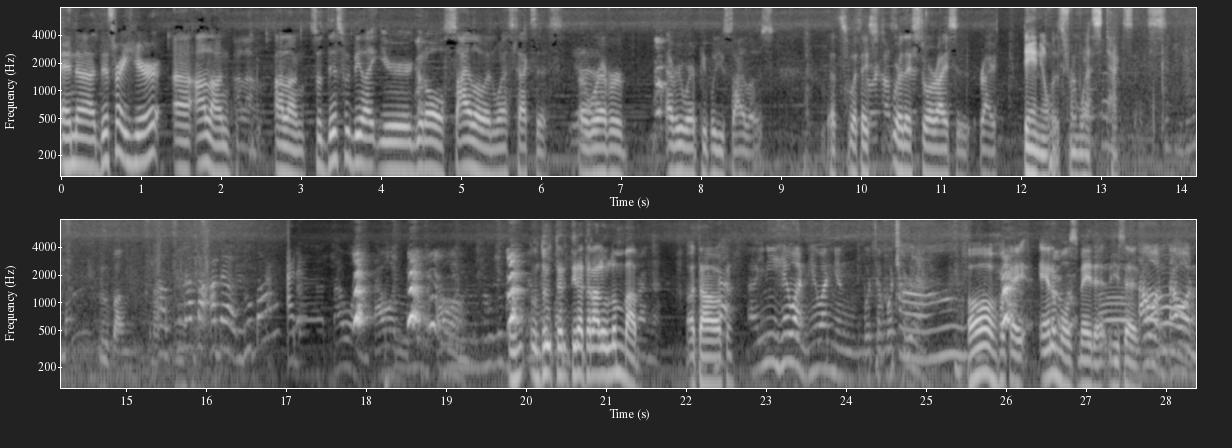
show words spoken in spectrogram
And uh, this right here, uh, Alang, Alang. So this would be like your good old silo in West Texas or wherever, everywhere people use silos. That's what they where they store rice. Rice. Daniel is from West Texas. Kenapa ada lubang? Ada. Tawon, tawon, tawon. Untuk tidak terlalu lembab atau Ah, ini hewan, hewan yang bocor-bocor. Oh, okay. Animals made it. He said. Tawon, tawon.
